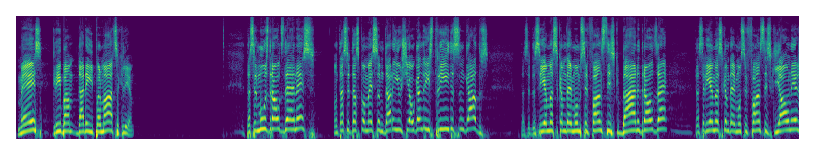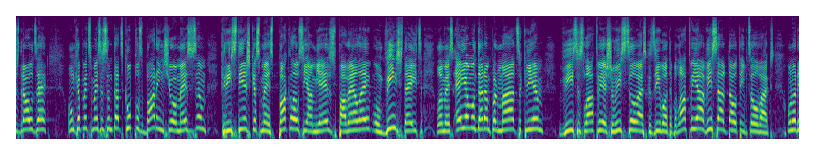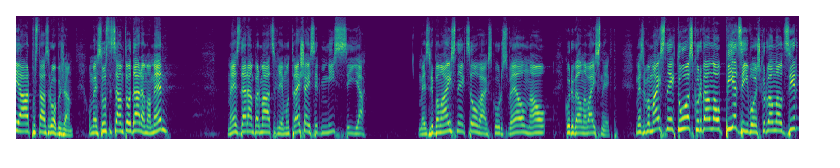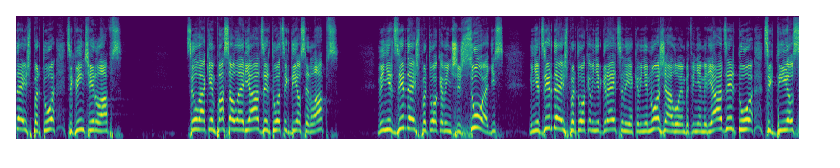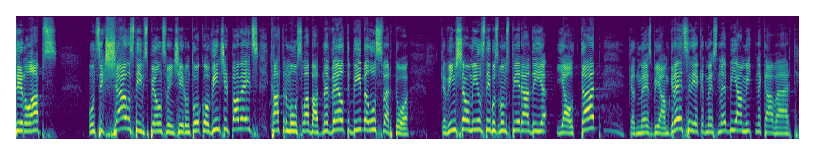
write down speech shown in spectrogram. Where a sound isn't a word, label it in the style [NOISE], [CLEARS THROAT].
Mēs gribam darīt par mācekļiem. Tas ir mūsu draugs DNS, un tas ir tas, ko mēs esam darījuši jau gandrīz 30 gadus. Tas ir tas iemesls, kādēļ mums ir fantastiski bērnu draudzē, Tas ir iemesls, kādēļ mums ir fantastiski jauniešu draudzē. Un kāpēc mēs esam tāds kupls bariņš? Jo mēs esam kristieši, kas mēs paklausījām Jēzus pavēlēji, un viņš teica, lai mēs ejam un darām par mācekļiem visus latviešu visus cilvēkus, kas dzīvo tepat Latvijā, visādi tautību cilvēkus un arī ārpus tās robežām. Un mēs uzticām to darām, amen! Mēs darām par mācekļiem. Un trešais ir misija. Mēs gribam aizsniegt cilvēkus, kurus vēl nav kuri vēl nav aizsniegti. Mēs gribam aizsniegt tos, kuri vēl nav piedzīvojuši, kur vēl nav dzirdējuši par to, cik viņš ir labs. Cilvēkiem pasaulē ir jādzird to, cik Dievs ir labs. Viņi ir dzirdējuši par to, ka viņš ir soģis. Viņi ir dzirdējuši par to, ka viņi ir grēcinieki, ka viņi ir nožēlojami, bet viņiem ir jādzird to, cik Dievs ir labs un cik žēlastības pilns viņš ir un to, ko viņš ir paveicis katra mūsu labā. Nevelti Bībeli uzsver to ka viņš savu mīlestību uz mums pierādīja jau tad, kad mēs bijām grēcinieki, kad mēs nebijām it nekā vērti.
